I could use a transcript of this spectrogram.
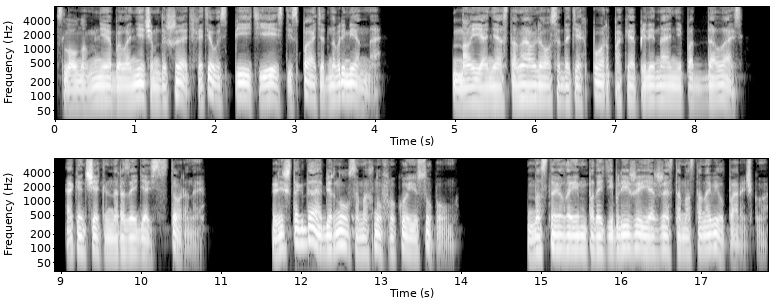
Словно мне было нечем дышать, хотелось пить, есть и спать одновременно. Но я не останавливался до тех пор, пока пелена не поддалась, окончательно разойдясь в стороны. Лишь тогда обернулся, махнув рукой Юсуповым. Но стоило им подойти ближе, я жестом остановил парочку.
